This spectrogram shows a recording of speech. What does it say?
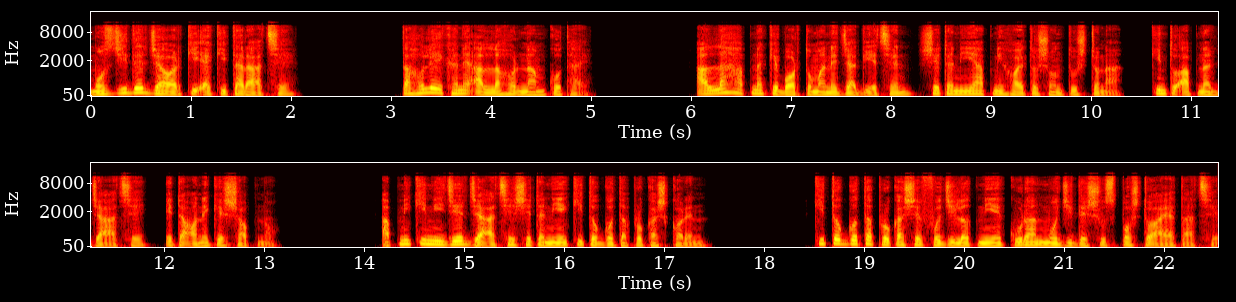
মসজিদের যাওয়ার কি একই তারা আছে? তাহলে এখানে আল্লাহর নাম কোথায়? আল্লাহ আপনাকে বর্তমানে যা দিয়েছেন, সেটা নিয়ে আপনি হয়তো সন্তুষ্ট না, কিন্তু আপনার যা আছে, এটা অনেকের স্বপ্ন। আপনি কি নিজের যা আছে সেটা নিয়ে কৃতজ্ঞতা প্রকাশ করেন? কৃতজ্ঞতা প্রকাশের ফজিলত নিয়ে কুরআন মজিদে সুস্পষ্ট আয়াত আছে।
